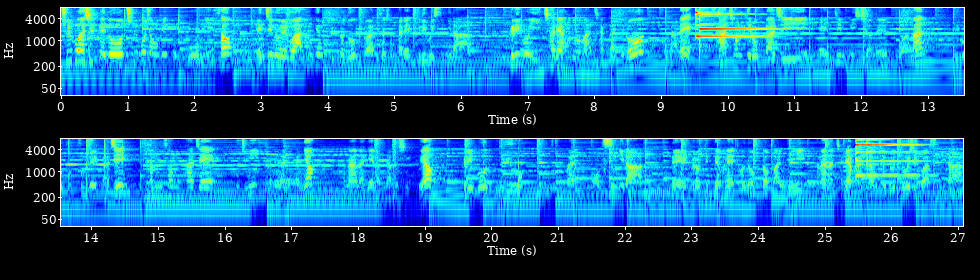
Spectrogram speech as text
출고하실 때도 출고 정비 보험위에서 엔진 오일과 항균 필터도 교환해서 전달해 드리고 있습니다. 그리고 이 차량도 마찬가지로 두 달에 4,000km까지 엔진 미션을 포함한 일부 부품들까지 삼성 화재 보증이 가능하니까요. 편안하게 만나보시고요. 그리고 누유 없습니다. 네, 그렇기 때문에 더더욱더 빨리 편안한 차량 만나보셔도 좋으실 것 같습니다.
